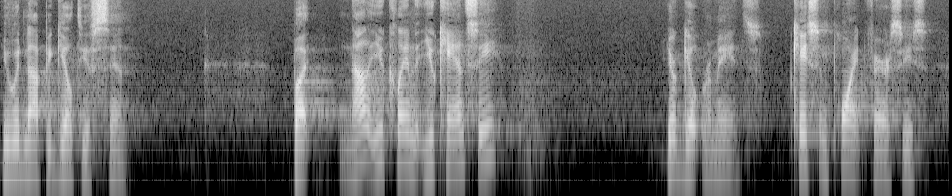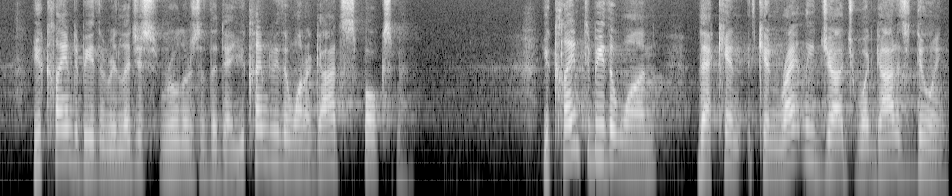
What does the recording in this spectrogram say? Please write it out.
you would not be guilty of sin. But now that you claim that you can see, your guilt remains. Case in point, Pharisees, you claim to be the religious rulers of the day. You claim to be the one of God's spokesman. You claim to be the one that can, can rightly judge what God is doing.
